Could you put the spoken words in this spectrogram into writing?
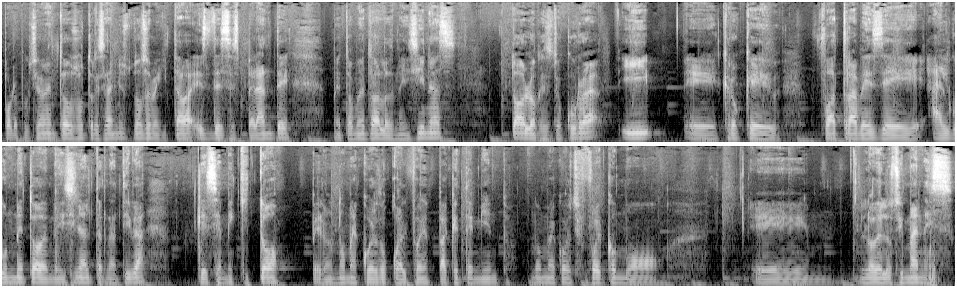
por aproximadamente dos o tres años, no se me quitaba, es desesperante. Me tomé todas las medicinas todo lo que se te ocurra y eh, creo que fue a través de algún método de medicina alternativa que se me quitó, pero no me acuerdo cuál fue, para qué te miento. No me acuerdo si fue como eh, lo de los imanes.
